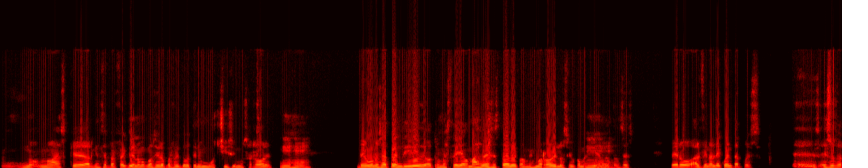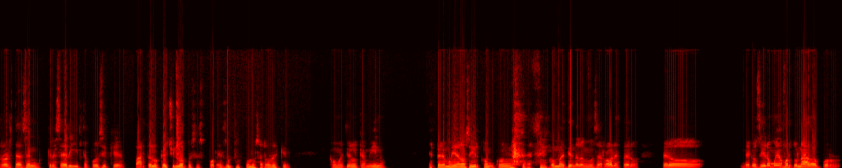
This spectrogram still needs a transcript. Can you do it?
no, no es que alguien sea perfecto, yo no me considero perfecto porque tiene muchísimos errores. De unos he aprendido, de otros me he estrellado más veces todavía con el mismo error y lo sigo cometiendo. Entonces, pero al final de cuentas, pues esos errores te hacen crecer y te puedo decir que parte de lo que ha hecho López es por eso, pues, por los errores que cometió en el camino. Esperemos ya no seguir con, cometiendo los mismos errores, pero, pero me considero muy afortunado por,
